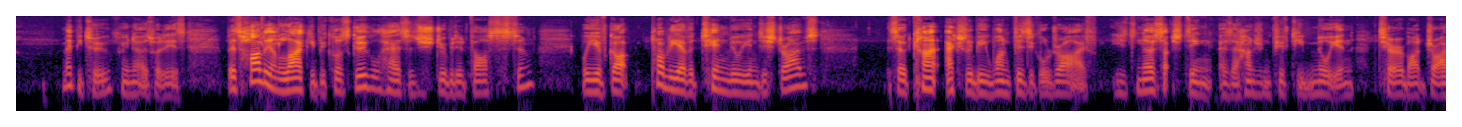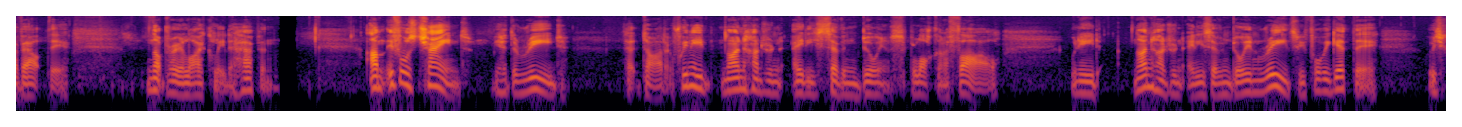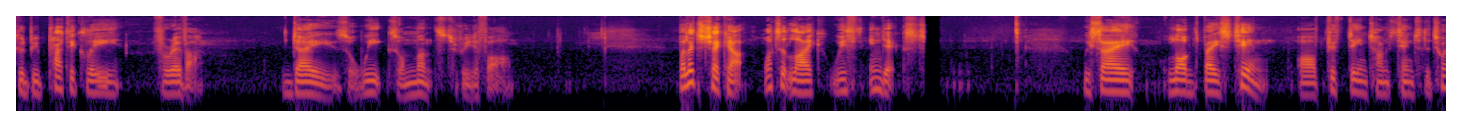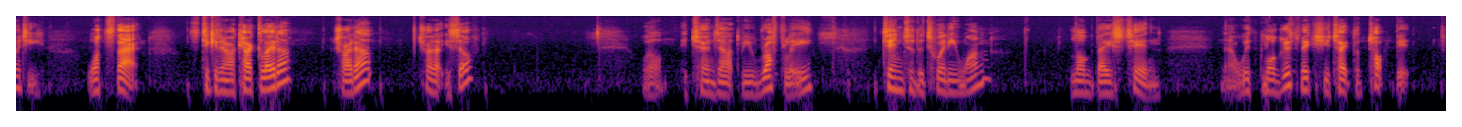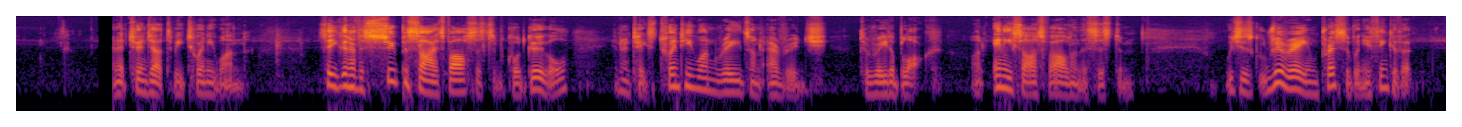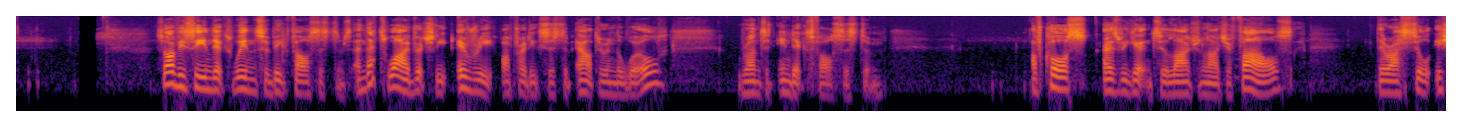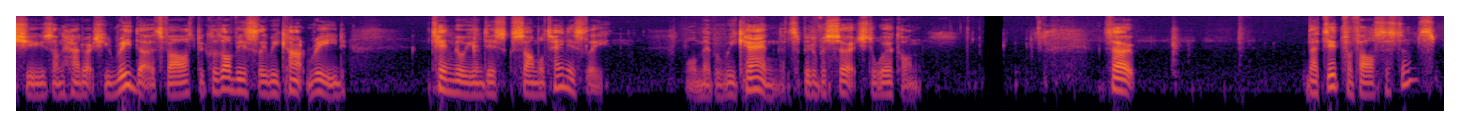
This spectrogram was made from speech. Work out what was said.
maybe two, who knows what it is. But it's highly unlikely because Google has a distributed file system where you've got probably over 10 million disk drives, so it can't actually be one physical drive. There's no such thing as a 150 million terabyte drive out there. Not very likely to happen. Um, if it was chained, you had to read that data. If we need 987 billion block on a file, we need 987 billion reads before we get there, which could be practically forever, days or weeks or months to read a file. But let's check out what's it like with indexed. We say logged base 10 of 15 times 10 to the 20. What's that? Stick it in our calculator, try it out, try it out yourself. Well, it turns out to be roughly 10 to the 21 log base 10. Now with logarithmics you take the top bit and it turns out to be 21. So you could have a supersized file system called Google and it takes 21 reads on average to read a block on any size file in the system which is really very impressive when you think of it. So obviously index wins for big file systems and that's why virtually every operating system out there in the world runs an index file system. Of course, as we get into larger and larger files, there are still issues on how to actually read those files because obviously we can't read 10 million disks simultaneously. Or maybe we can. That's a bit of research to work on. So that's it for file systems.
